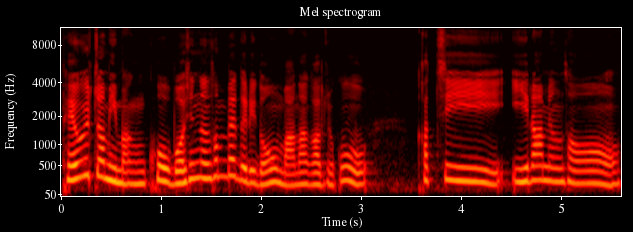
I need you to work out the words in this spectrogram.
배울 점이 많고 멋있는 선배들이 너무 많아가지고 같이 일하면서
